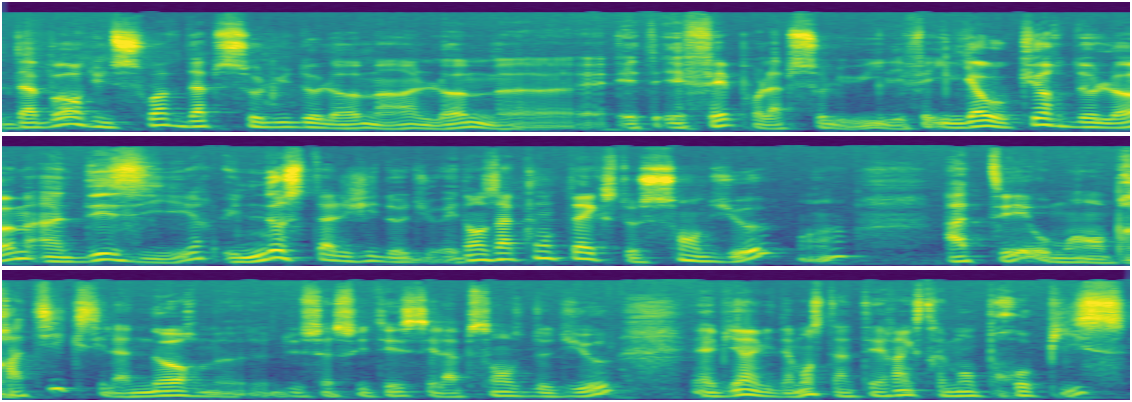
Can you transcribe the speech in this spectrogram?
d'abord d'une soif d'absolu de l'homme. Hein. L'homme euh, est, fait pour l'absolu. Il, il, y a au cœur de l'homme un désir, une nostalgie de Dieu. Et dans un contexte sans Dieu, hein, athée, au moins en pratique, si la norme de société c'est l'absence de Dieu, eh bien évidemment c'est un terrain extrêmement propice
